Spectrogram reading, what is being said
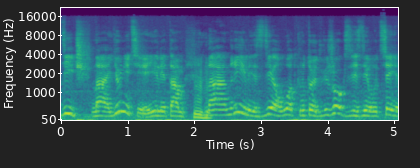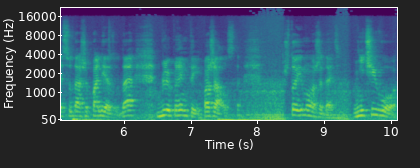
дичь на Unity или там на Unreal, сделал вот крутой движок, здесь делают все, я сюда же полезу, да, блюпринты, пожалуйста. Что ему ожидать? Ничего.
